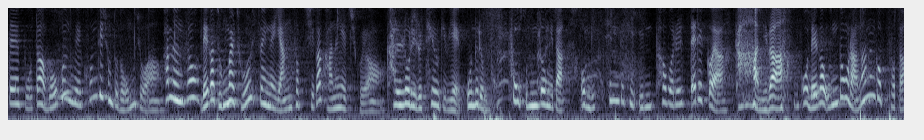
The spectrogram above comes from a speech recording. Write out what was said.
때보다 먹은 후에 컨디션도 너무 좋아 하면서 내가 정말 좋을 수 있는 양 섭취가 가능해지고요. 칼로리를 태우기 위해 오늘은 폭풍 운동이다. 어 미친 듯이 인터벌을 때릴 거야. 가 아니라 어 내가 운동을 안 하는 것보다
